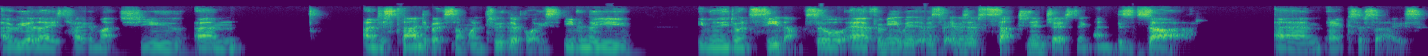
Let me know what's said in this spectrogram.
I realized how much you um, understand about someone through their voice, even though you even though you don't see them. So uh, for me, it was it was, such an interesting and bizarre um, exercise.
